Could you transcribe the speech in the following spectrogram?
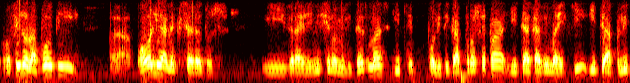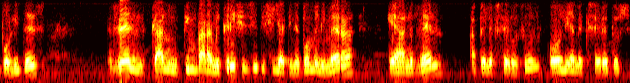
οφείλω να πω ότι όλοι ανεξαίρετος οι Ισραηλινοί συνομιλητές μας, είτε πολιτικά πρόσωπα, είτε ακαδημαϊκοί, είτε απλοί πολίτες, δεν κάνουν την παραμικρή συζήτηση για την επόμενη μέρα εάν δεν απελευθερωθούν όλοι ανεξαιρέτως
